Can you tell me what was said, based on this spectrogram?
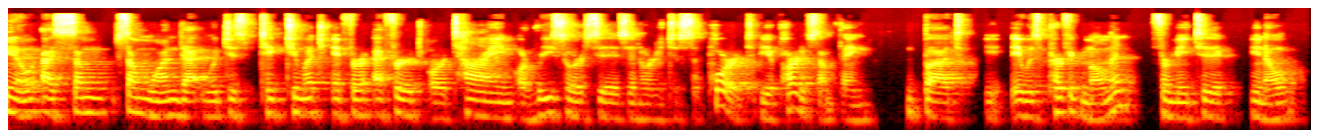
you know, as some someone that would just take too much effort, effort or time or resources in order to support to be a part of something. But it was perfect moment for me to, you know,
